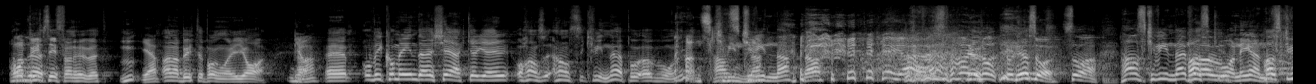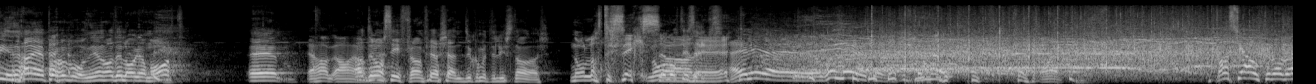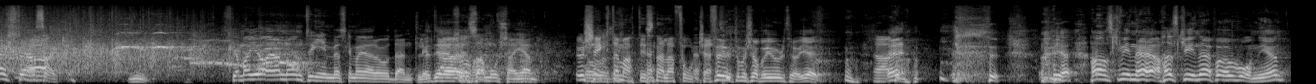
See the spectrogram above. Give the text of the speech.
Håll den här bytt. siffran i huvudet. Ja. Han har bytt ett par gånger, ja. Ja. Eh, och vi kommer in där, käkar grejer och hans, hans kvinna är på övervåningen. Hans Hans kvinna. kvinna. Ja. Det? Gjorde jag så? Så, hans kvinna är på Hans, övervåningen. hans kvinna är på övervåningen och hade lagat mat. Eh, Jaha, ja, ja, jag drar men- siffran för jag känner du kommer inte lyssna annars. 086. 086. Ja, det- Nej, det- Håll ner det. Man ska alltid vara värst har jag sagt. Mm. Ska man göra någonting Jimmy ska man göra ordentligt. Det är- Så sa morsan jämt. Ursäkta Matti, snälla fortsätt. Förutom att köpa jultröjor. Eh, hans, kvinna, är- hans kvinna är på övervåningen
